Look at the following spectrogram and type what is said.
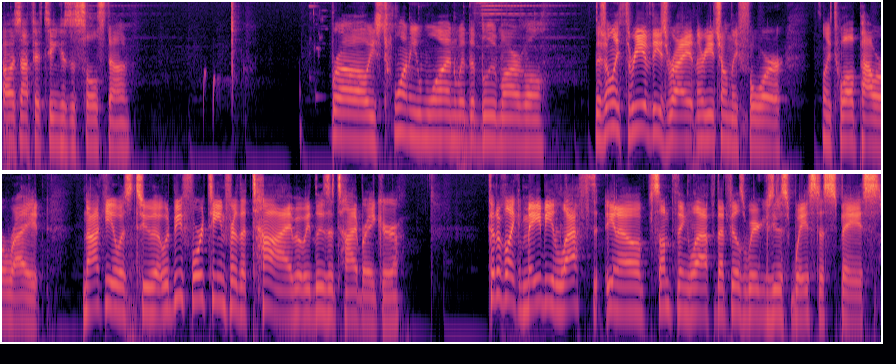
Oh, it's not 15 because the soul stone. Bro, he's 21 with the blue marvel. There's only three of these right, and they're each only four. It's only 12 power right. Nakia was two. It would be 14 for the tie, but we'd lose a tiebreaker. Could have like maybe left, you know, something left. But that feels weird because you just waste a space.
